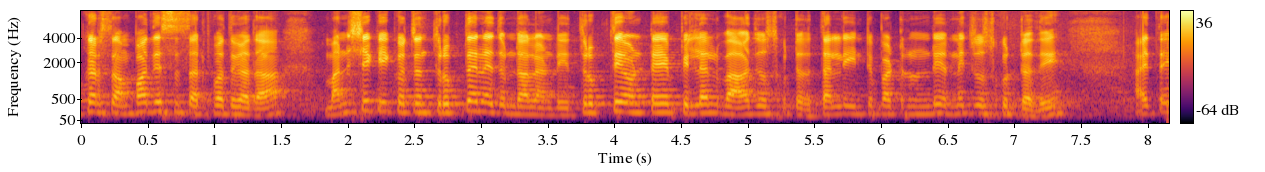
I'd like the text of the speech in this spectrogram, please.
ఒకరు సంపాదిస్తే సరిపోదు కదా. మనిషికి కొంచెం తృప్తి అనేది ఉండాలండి. తృప్తి ఉంటే పిల్లలు బాగా చూసుకుంటారు. తల్లి ఇంటి పట్టు నుండి అన్నీ చూసుకుంటుంది. అయితే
